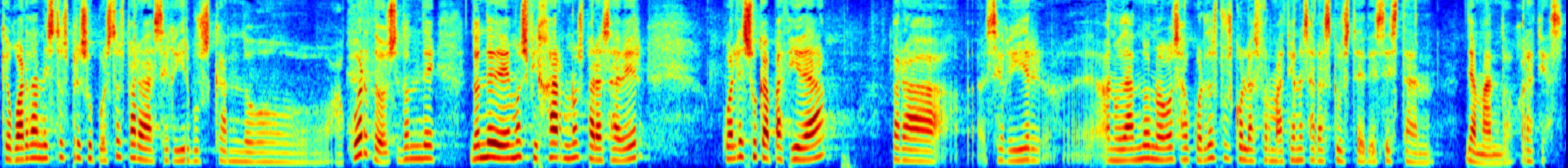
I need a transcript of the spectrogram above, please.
que guardan estos presupuestos para seguir buscando acuerdos. ¿Dónde, dónde debemos fijarnos para saber cuál es su capacidad para seguir eh, anudando nuevos acuerdos pues, con las formaciones a las que ustedes están llamando. Gracias.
